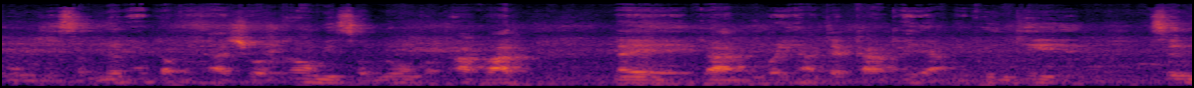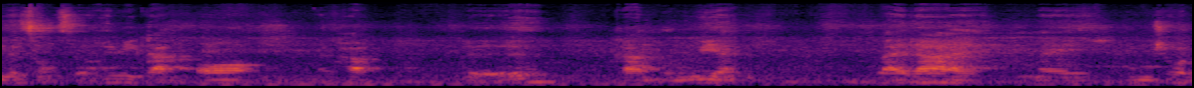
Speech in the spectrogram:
ปลูกจิตสำนึกให้กับประชาชนเข้ามีส่วนร่วมกับภาครัฐ ในการบริหารจัดการขยะในพื้นที่ ซึ่งจะส่งเสริมให้มีการออมนะครับ หรือการหมุนเวียนรายได้ในชุมชน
